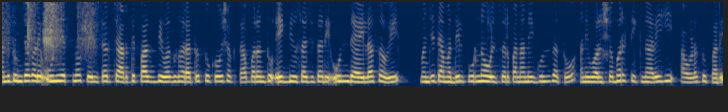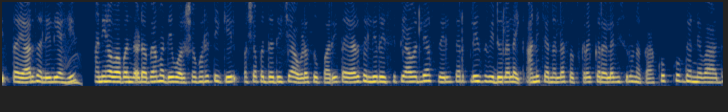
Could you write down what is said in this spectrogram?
आणि तुमच्याकडे ऊन येत नसेल तर चार ते पाच दिवस घरातच सुकवू शकता परंतु एक दिवसाची तरी ऊन द्यायलाच हवी. म्हणजे त्यामधील पूर्ण ओलसरपणा निघून जातो आणि वर्षभर टिकणारी ही आवडा सुपारी तयार झालेली आहे. आणि हवाबंद डब्यामध्ये वर्षभर टिकेल अशा पद्धतीची आवडा सुपारी तयार झाली रेसिपी आवडली असेल तर प्लीज व्हिडिओला लाईक आणि चॅनलला सबस्क्राईब करायला विसरू नका. खूप खूप धन्यवाद.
